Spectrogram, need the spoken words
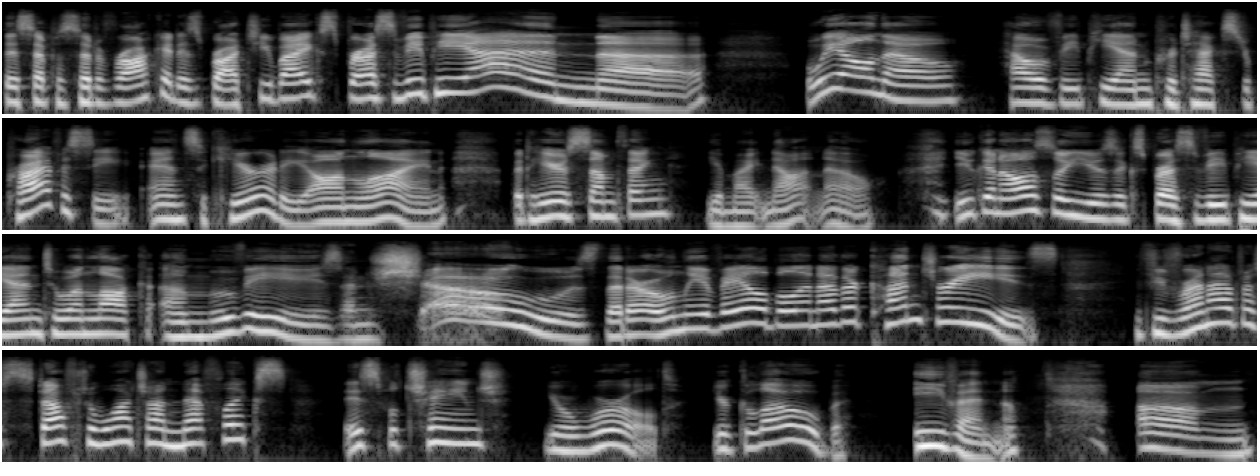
This episode of Rocket is brought to you by ExpressVPN. We all know how a VPN protects your privacy and security online, but here's something you might not know. You can also use ExpressVPN to unlock uh, movies and shows that are only available in other countries. If you've run out of stuff to watch on Netflix, this will change your world, your globe, even. Um,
